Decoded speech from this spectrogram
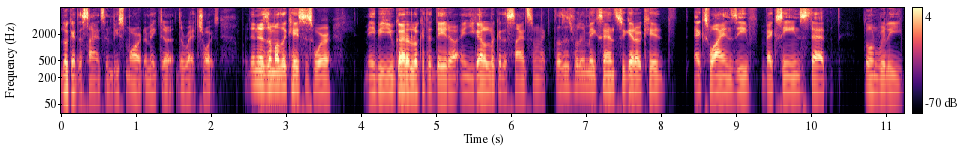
look at the science and be smart and make the the right choice. But then there's some other cases where maybe you got to look at the data and you got to look at the science and like does this really make sense to get our kid X Y and Z vaccines that don't really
